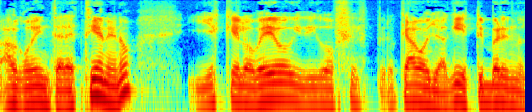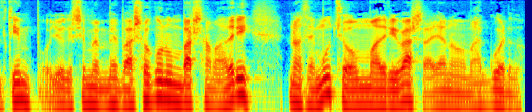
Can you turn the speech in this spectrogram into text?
algo de interés tiene, ¿no? Y es que lo veo y digo, pero ¿qué hago yo aquí? Estoy perdiendo el tiempo. Yo que sé, me, pasó con un Barça-Madrid, no hace mucho, un Madrid-Barça, ya no me acuerdo.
